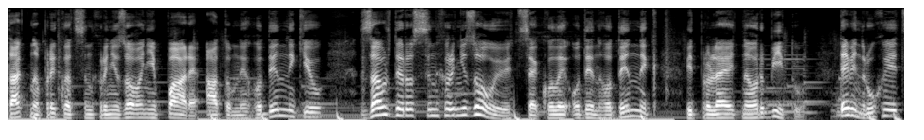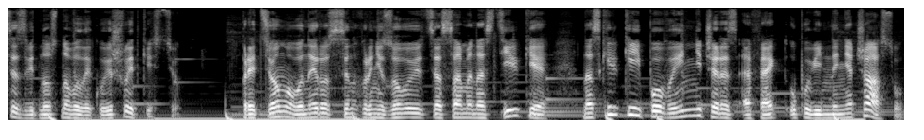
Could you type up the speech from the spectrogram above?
Так, наприклад, синхронізовані пари атомних годинників завжди розсинхронізовуються, коли один годинник відправляють на орбіту, де він рухається з відносно великою швидкістю. При цьому вони розсинхронізовуються саме настільки, наскільки й повинні через ефект уповільнення часу,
